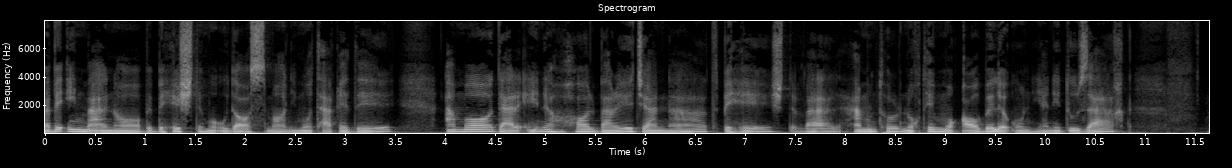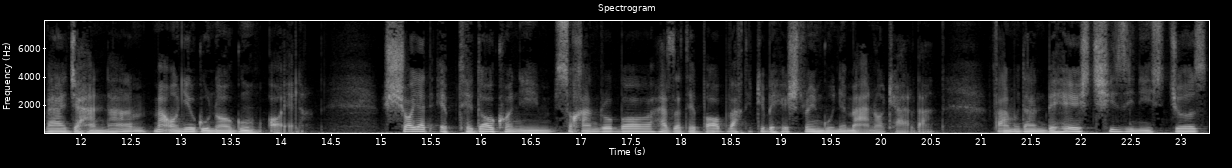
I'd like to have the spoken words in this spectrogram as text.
و به این معنا به بهشت موعود آسمانی معتقده اما در این حال برای جنت بهشت و همونطور نقطه مقابل اون یعنی دوزخ و جهنم معانی گوناگون قائلن. شاید ابتدا کنیم سخن رو با حضرت باب وقتی که بهشت رو این گونه معنا کردن. فرمودن بهشت چیزی نیست جز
